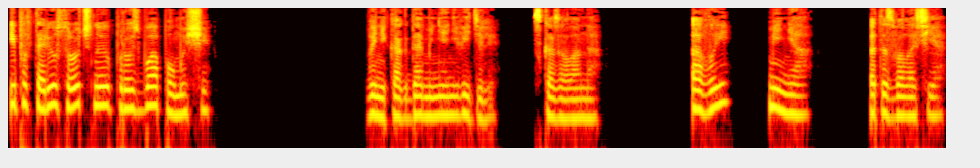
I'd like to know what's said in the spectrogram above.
и повторю срочную просьбу о помощи. «Вы никогда меня не видели», — сказала она. «А вы — меня», — отозвалась я.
